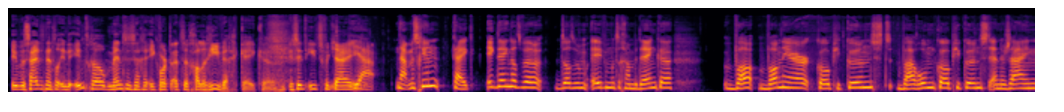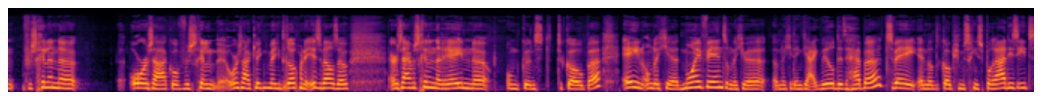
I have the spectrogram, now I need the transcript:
we zeiden het net al in de intro. Mensen zeggen, ik word uit de galerie weggekeken. Is dit iets wat jij... Ja, nou misschien, kijk, ik denk dat we, dat we even moeten gaan bedenken. Wa- wanneer koop je kunst? Waarom koop je kunst? En er zijn verschillende oorzaken of verschillende oorzaken klinkt een beetje droog, maar er is wel zo. Er zijn verschillende redenen om kunst te kopen. Eén, omdat je het mooi vindt, omdat je, omdat je denkt, ja, ik wil dit hebben. Twee, en dan koop je misschien sporadisch iets.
